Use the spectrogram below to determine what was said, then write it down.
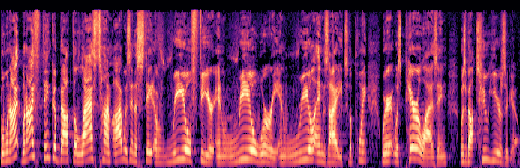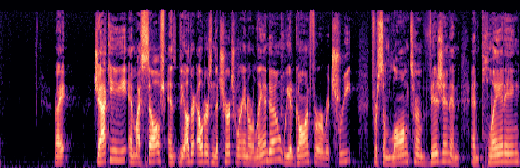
but when I, when I think about the last time I was in a state of real fear and real worry and real anxiety to the point where it was paralyzing was about two years ago, right? Jackie and myself and the other elders in the church were in Orlando. We had gone for a retreat for some long term vision and, and planning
